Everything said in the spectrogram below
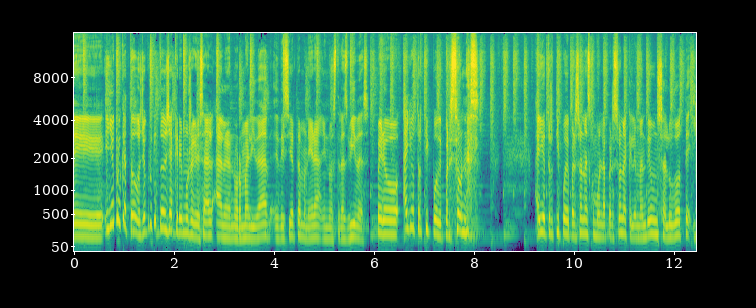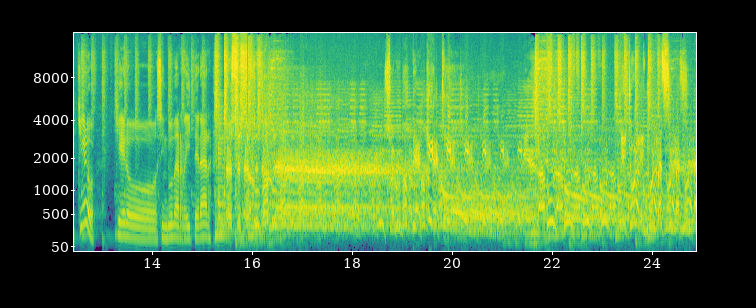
Eh, y yo creo que a todos, yo creo que todos ya queremos regresar a la normalidad eh, de cierta manera en nuestras vidas. Pero hay otro tipo de personas. Hay otro tipo de personas como la persona que le mandé un saludote y quiero, quiero sin duda reiterar. ¡Ese saludote! ¡Un saludote a Kiko! El adulto que llora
